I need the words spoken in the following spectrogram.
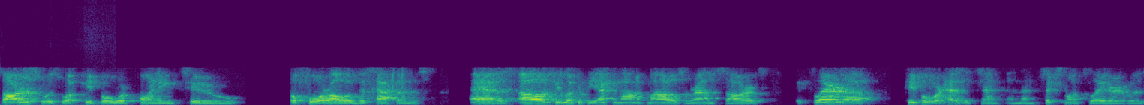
SARS was what people were pointing to before all of this happened as, oh, if you look at the economic models around SARS, it flared up, people were hesitant, and then six months later it was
